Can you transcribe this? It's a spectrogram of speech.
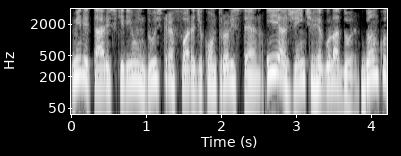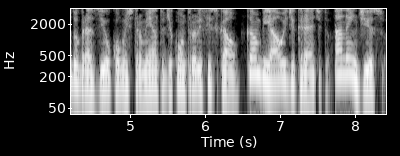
Militares queriam indústria fora de controle externo. E agente regulador. Banco do Brasil como instrumento de controle fiscal, cambial e de crédito. Além disso,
